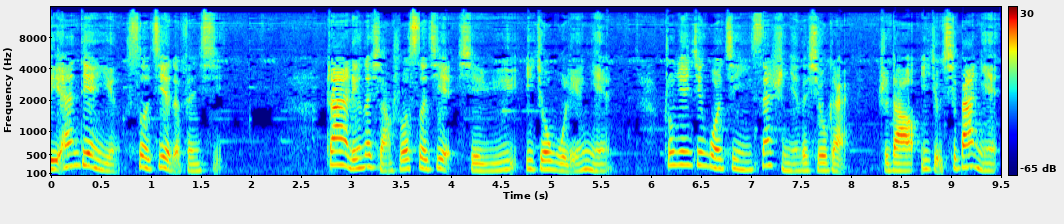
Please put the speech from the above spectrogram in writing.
李安电影《色戒》的分析。张爱玲的小说《色戒》写于1950年，中间经过近三十年的修改，直到1978年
